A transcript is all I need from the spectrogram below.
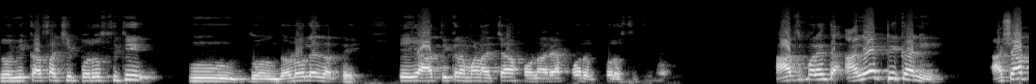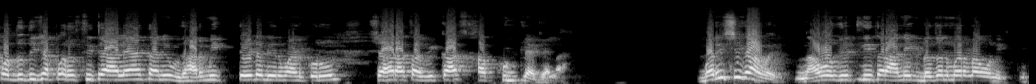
जो विकासाची परिस्थिती दडवल्या जाते ते या अतिक्रमणाच्या होणाऱ्या पर परिस्थितीमुळे. आजपर्यंत अनेक ठिकाणी अशा पद्धतीच्या परिस्थिती आल्यात आणि धार्मिक तेढ निर्माण करून शहराचा विकास हा खुंटल्या गेला. बरीचशी गाव आहेत. नावं घेतली तर अनेक डझनभर नावं निघतील.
